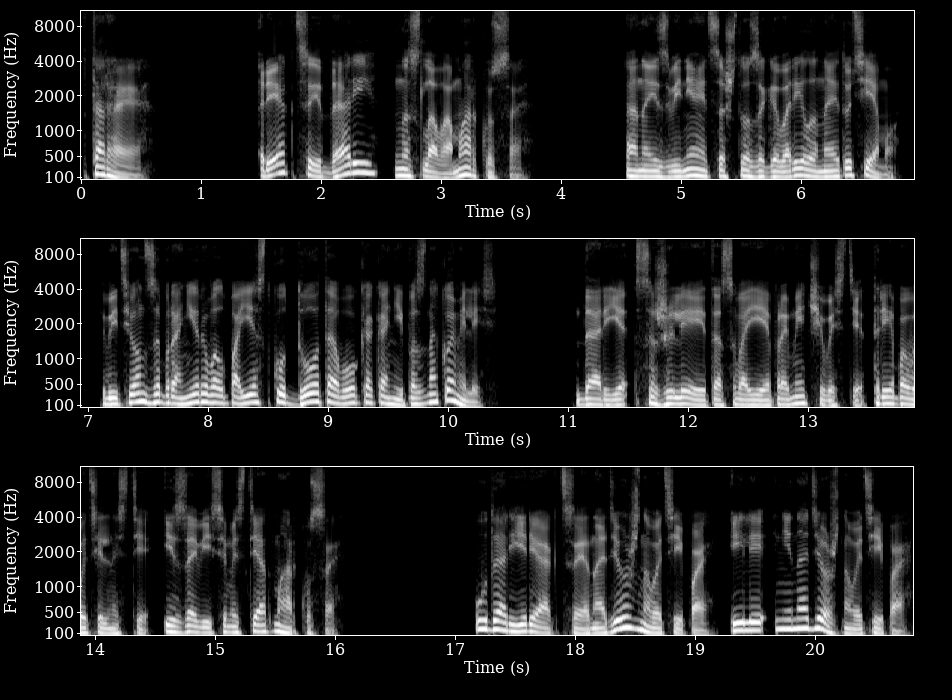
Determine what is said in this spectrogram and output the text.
Вторая. Реакции Дарьи на слова Маркуса. Она извиняется, что заговорила на эту тему, ведь он забронировал поездку до того, как они познакомились. Дарья сожалеет о своей опрометчивости, требовательности и зависимости от Маркуса. У Дарьи реакция надежного типа или ненадежного типа?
